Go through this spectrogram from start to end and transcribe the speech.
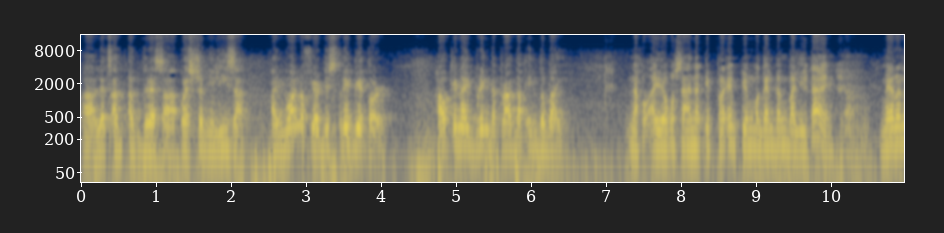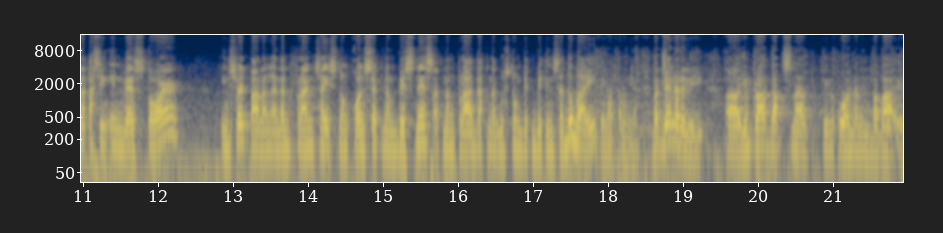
Uh, let's ad- address a question ni Liza. I'm one of your distributor. How can I bring the product in Dubai? Naku, ayoko sanang i-preempt yung magandang balita eh. Meron na kasing investor, insert parang nga nag-franchise ng concept ng business at ng product na gustong bitbitin sa Dubai. Tinatanong niya. But generally, uh, yung products na kinukuha ng babae,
